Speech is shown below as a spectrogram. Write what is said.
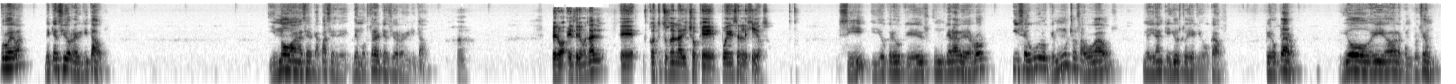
prueba de que han sido rehabilitados. Y no van a ser capaces de demostrar que han sido rehabilitados. Ah. Pero el Tribunal eh, Constitucional ha dicho que pueden ser elegidos. Sí, y yo creo que es un grave error y seguro que muchos abogados me dirán que yo estoy equivocado. Pero claro, yo he llegado a la conclusión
